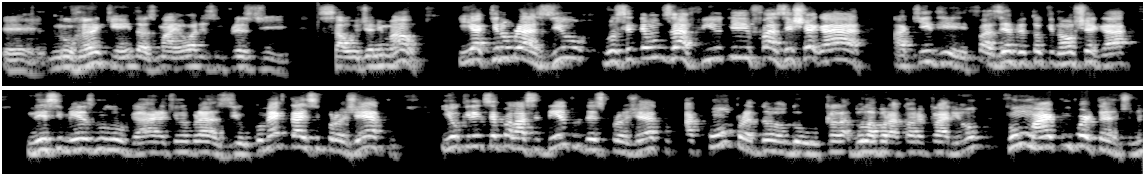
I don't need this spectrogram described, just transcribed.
é, no ranking das maiores empresas de saúde animal. E aqui no Brasil, você tem um desafio de fazer chegar aqui, de fazer a Vetoquinol chegar nesse mesmo lugar aqui no Brasil. Como é que está esse projeto? E eu queria que você falasse, dentro desse projeto, a compra do, do, do laboratório Clarion foi um marco importante, né?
